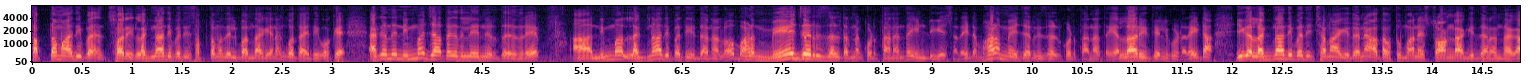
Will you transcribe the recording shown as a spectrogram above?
ಸಪ್ತಮಾಧಿಪ ಸಾರಿ ಲಗ್ನಾಧಿಪತಿ ಸಪ್ತಮದಲ್ಲಿ ಬಂದಾಗ ಏನೋ ಗೊತ್ತಾಯ್ತು ಓಕೆ ಯಾಕಂದರೆ ನಿಮ್ಮ ಜಾತಕದಲ್ಲಿ ಏನಿರ್ತದೆ ಅಂದರೆ ನಿಮ್ಮ ಲಗ್ನಾಧಿಪತಿ ಇದ್ದಾನಲ್ಲೋ ಬಹಳ ಮೇಜರ್ ರಿಸಲ್ಟನ್ನು ಕೊಡ್ತಾನೆ ಅಂತ ಇಂಡಿಕೇಶನ್ ರೈಟ್ ಬಹಳ ಮೇಜರ್ ರಿಸಲ್ಟ್ ಕೊಡ್ತಾನೆ ಅಂತ ಎಲ್ಲ ರೀತಿಯಲ್ಲಿ ಕೂಡ ರೈಟಾ ಈಗ ಲಗ್ನಾಧಿಪತಿ ಚೆನ್ನಾಗಿದ್ದಾನೆ, ಅಥವಾ ತುಂಬಾ ಸ್ಟ್ರಾಂಗ್ ಆಗಿದ್ದಾನೆ ಅಂದಾಗ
